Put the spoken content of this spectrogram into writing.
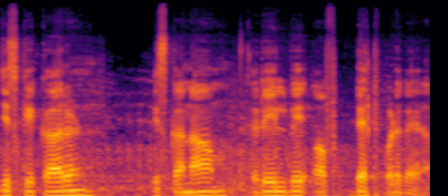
जिसके कारण इसका नाम रेलवे ऑफ़ डेथ पड़ गया।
